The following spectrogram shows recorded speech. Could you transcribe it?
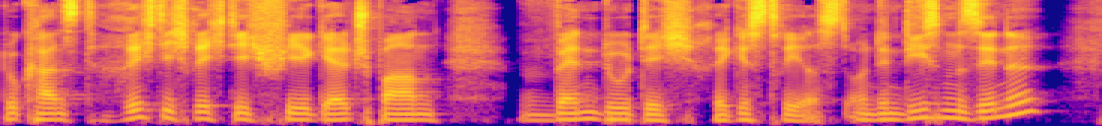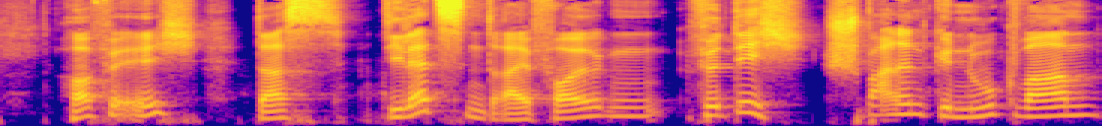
Du kannst richtig, richtig viel Geld sparen, wenn du dich registrierst. Und in diesem Sinne hoffe ich, dass die letzten drei Folgen für dich spannend genug waren,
